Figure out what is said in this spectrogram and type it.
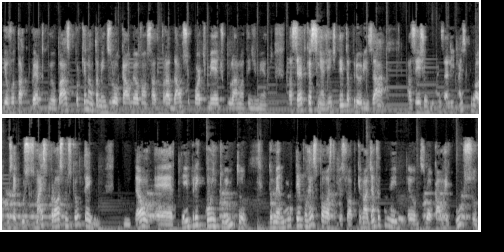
e eu vou estar coberto com o meu básico, por que não também deslocar o meu avançado para dar um suporte médico lá no atendimento? Tá certo que assim, a gente tenta priorizar as regionais ali mais próximas, os recursos mais próximos que eu tenho. Então, é sempre com o intuito do menor tempo resposta, pessoal, porque não adianta também eu deslocar um recurso,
